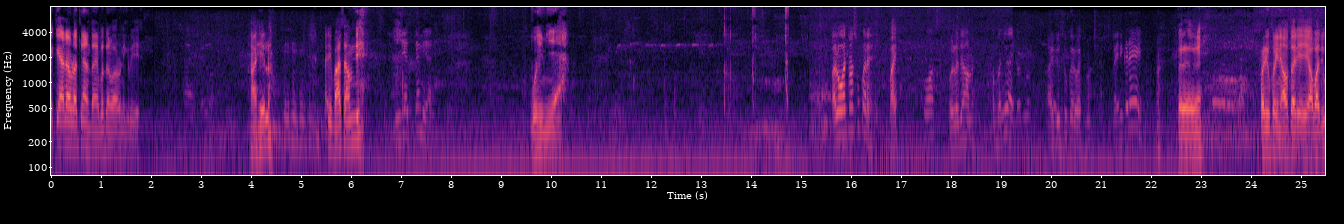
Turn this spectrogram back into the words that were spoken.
એક આડાવડા થયા ને ત્યાં બધા વારો નીકળી જાય. હા હેલો. તારી ભાષા સમજે? જ બોહેમિયા. હલો વચમાં શું કરે? ભાઈ? બોલો દે અમે ખબર નહીં આઈ ડોન્ટ નો આઈડી શું કરે વચમાં? ભાઈ નીકળે. ફરી ફરીને આવતા રહીએ આ બાજુ.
